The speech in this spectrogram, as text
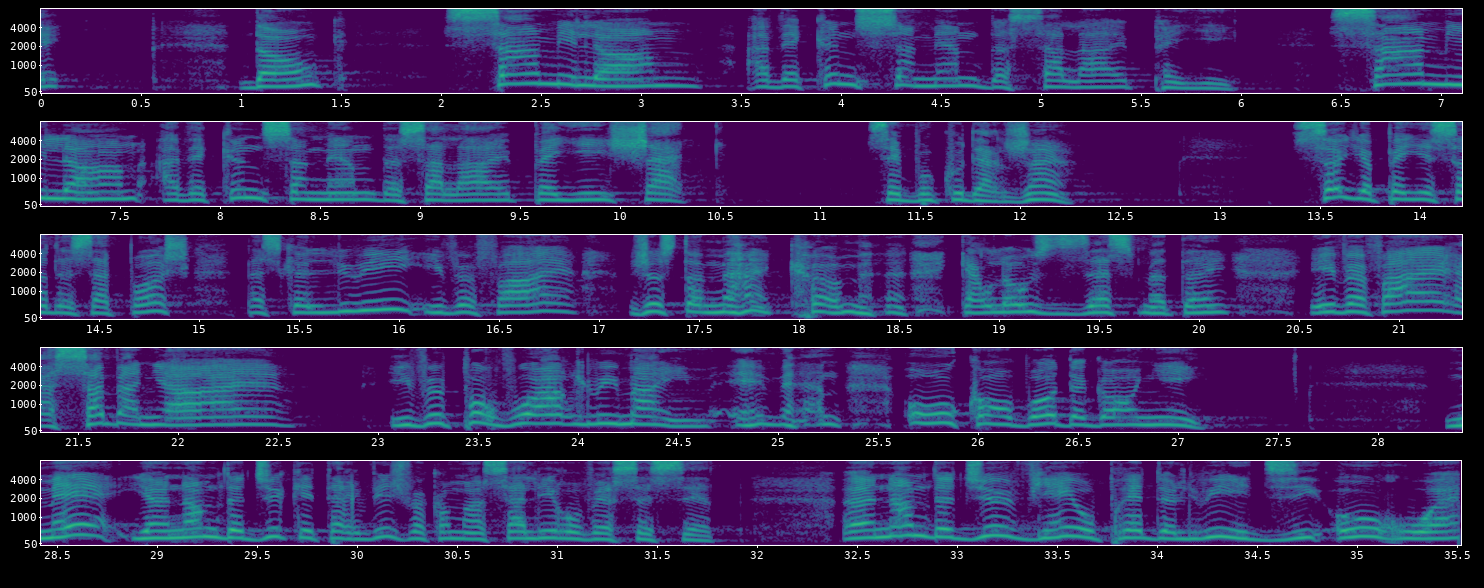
Donc, 100 000 hommes avec une semaine de salaire payé. 100 000 hommes avec une semaine de salaire payé chaque. C'est beaucoup d'argent. Ça, il a payé ça de sa poche parce que lui, il veut faire, justement comme Carlos disait ce matin, il veut faire à sa manière, il veut pourvoir lui-même, Amen, au combat de gagner. Mais il y a un homme de Dieu qui est arrivé, je vais commencer à lire au verset 7. Un homme de Dieu vient auprès de lui et dit, Ô roi,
